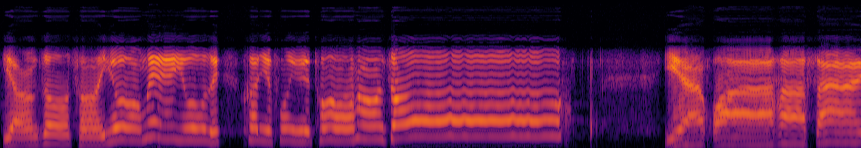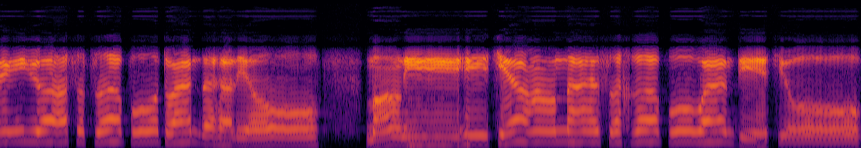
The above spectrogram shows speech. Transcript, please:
扬州城有没有人和你风雨同舟？烟花三月是这不断的流，梦里江南是喝不完的酒。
